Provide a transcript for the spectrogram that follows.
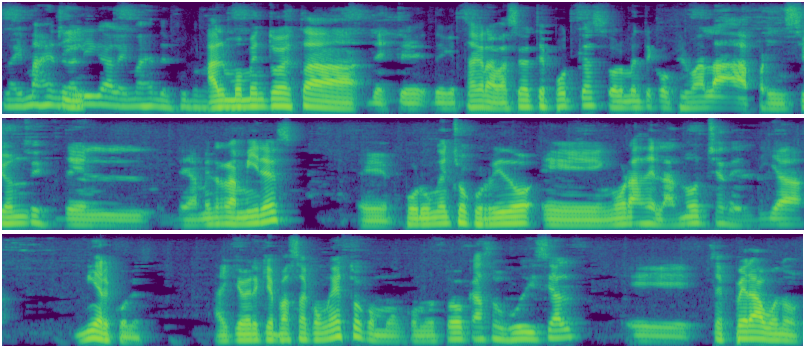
la imagen de la liga, la imagen del fútbol. Al momento de esta, de, este, de esta grabación de este podcast, solamente confirmar la aprehensión del, de Amel Ramírez eh, por un hecho ocurrido en horas de la noche del día miércoles. Hay que ver qué pasa con esto, como, como en todo caso judicial. Eh, se espera, bueno,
